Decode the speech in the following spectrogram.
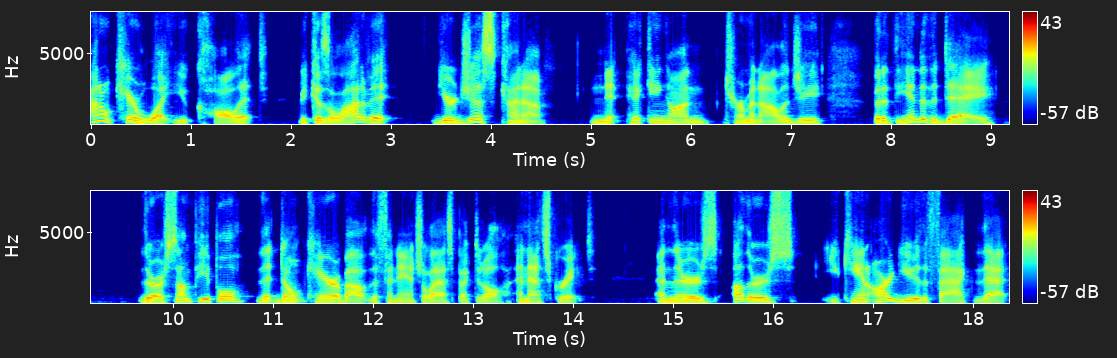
i don't care what you call it because a lot of it you're just kind of nitpicking on terminology but at the end of the day there are some people that don't care about the financial aspect at all and that's great and there's others you can't argue the fact that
